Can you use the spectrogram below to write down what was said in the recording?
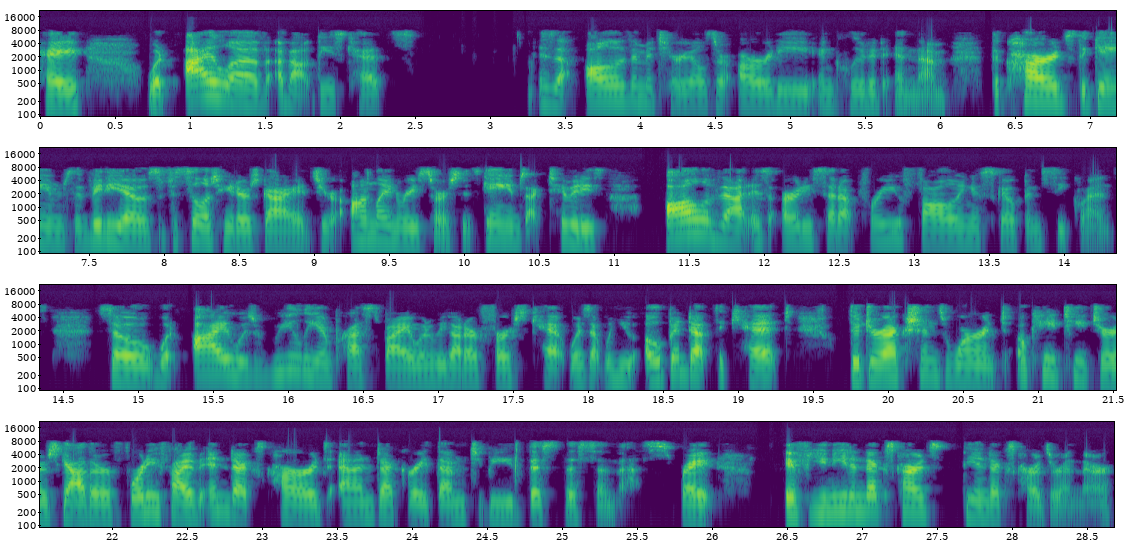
Okay, what I love about these kits is that all of the materials are already included in them. The cards, the games, the videos, the facilitators guides, your online resources, games, activities, all of that is already set up for you following a scope and sequence. So what I was really impressed by when we got our first kit was that when you opened up the kit, the directions weren't, okay, teachers, gather 45 index cards and decorate them to be this, this, and this, right? If you need index cards, the index cards are in there.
